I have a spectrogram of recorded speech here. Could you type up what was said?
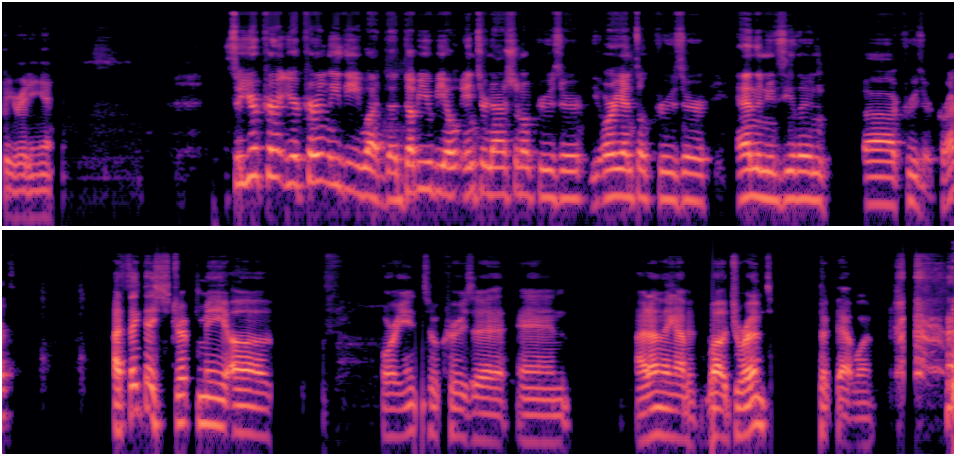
be ready. So you're current. You're currently the what? The WBO International Cruiser, the Oriental Cruiser, and the New Zealand uh, Cruiser, correct? I think they stripped me of Oriental Cruiser, and I don't think I'm. Well, Jerome took that one.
